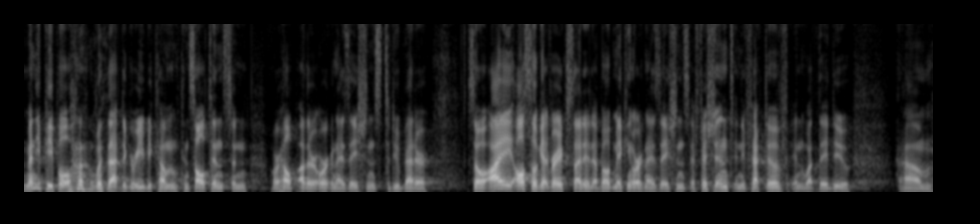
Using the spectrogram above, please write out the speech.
many people with that degree become consultants and or help other organizations to do better. So I also get very excited about making organizations efficient and effective in what they do. Um,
